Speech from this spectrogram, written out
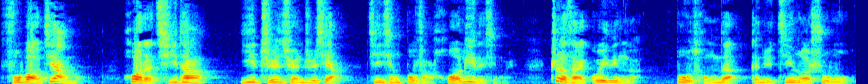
福报价目或者其他依职权之下进行不法获利的行为，这才规定了不同的根据金额数目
